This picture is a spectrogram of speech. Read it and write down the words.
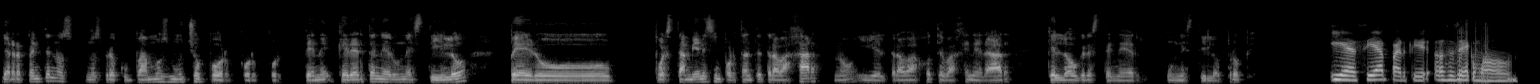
de repente nos, nos preocupamos mucho por, por, por querer tener un estilo, pero pues también es importante trabajar, ¿no? Y el trabajo te va a generar que logres tener un estilo propio. Y así a partir, o sea, como,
